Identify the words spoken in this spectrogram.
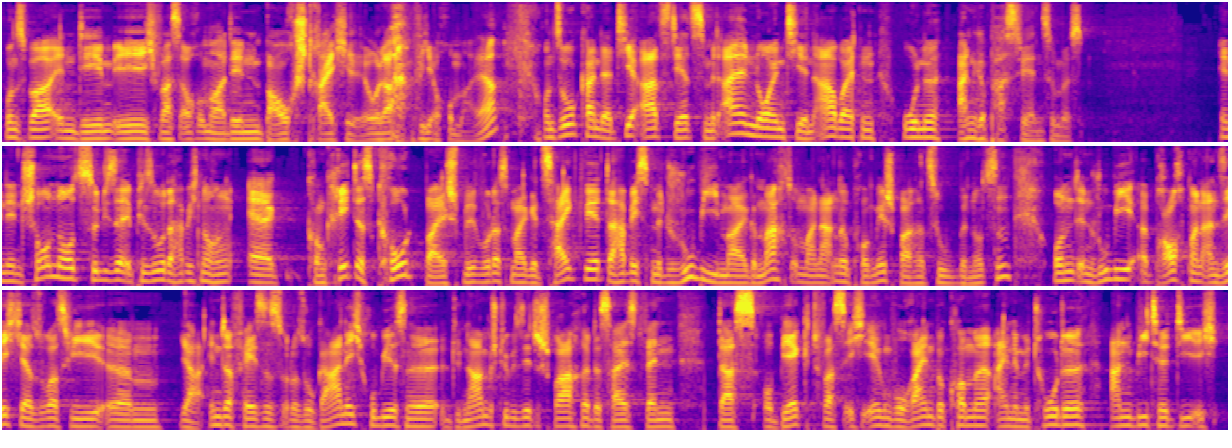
Und zwar indem ich, was auch immer, den Bauch streichel oder wie auch immer, ja. Und so kann der Tierarzt jetzt mit allen neuen Tieren arbeiten, ohne angepasst werden zu müssen. In den Shownotes zu dieser Episode habe ich noch ein äh, konkretes Code-Beispiel, wo das mal gezeigt wird. Da habe ich es mit Ruby mal gemacht, um eine andere Programmiersprache zu benutzen. Und in Ruby äh, braucht man an sich ja sowas wie ähm, ja, Interfaces oder so gar nicht. Ruby ist eine dynamisch typisierte Sprache. Das heißt, wenn das Objekt, was ich irgendwo reinbekomme, eine Methode anbietet, die ich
